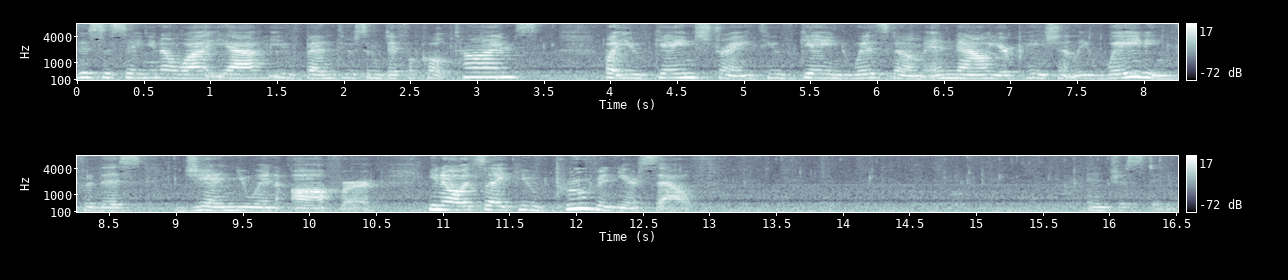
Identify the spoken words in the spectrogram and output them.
this is saying, you know what, yeah, you've been through some difficult times but you've gained strength, you've gained wisdom, and now you're patiently waiting for this genuine offer. You know, it's like you've proven yourself. Interesting.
